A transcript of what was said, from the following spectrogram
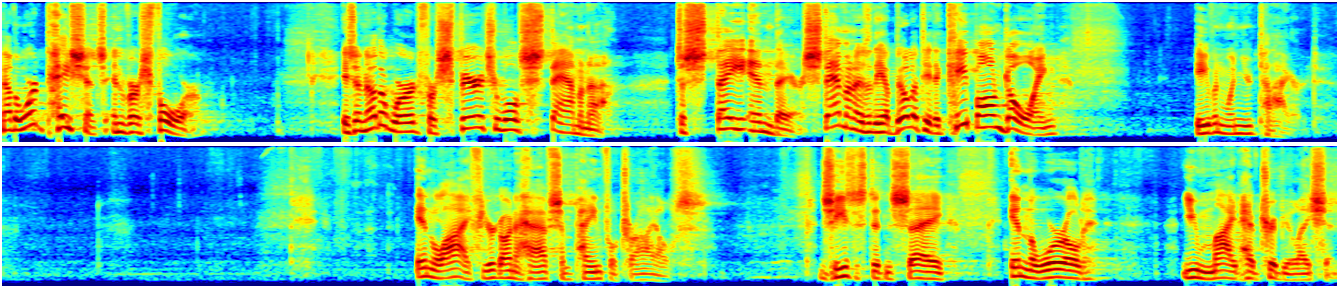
Now, the word patience in verse 4 is another word for spiritual stamina, to stay in there. Stamina is the ability to keep on going even when you're tired. In life, you're going to have some painful trials. Jesus didn't say, in the world, you might have tribulation.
